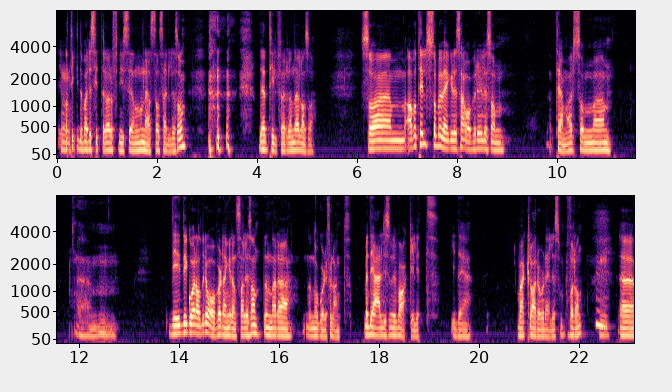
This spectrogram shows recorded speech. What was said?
At ikke du bare sitter der og fnyser gjennom nesa selv, liksom. det tilfører en del, altså. Så um, av og til så beveger de seg over i liksom temaer som um, um, de, de går aldri over den grensa, liksom. Den der, nå går de for langt. Men det er liksom vi vaker litt i det. Vær klar over det liksom på forhånd. Mm. Uh,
